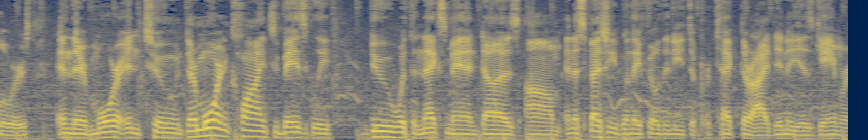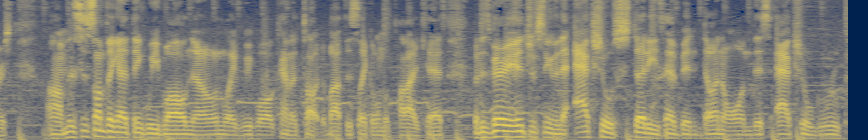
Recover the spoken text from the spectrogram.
followers, and they're more in tune. They're more inclined to basically do what the next man does, um, and especially when they feel the need to protect their identity as gamers. Um, this is something I think we've all known, like we've all kind of talked about this, like on the podcast. But it's very interesting that the actual studies have been done on this actual group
